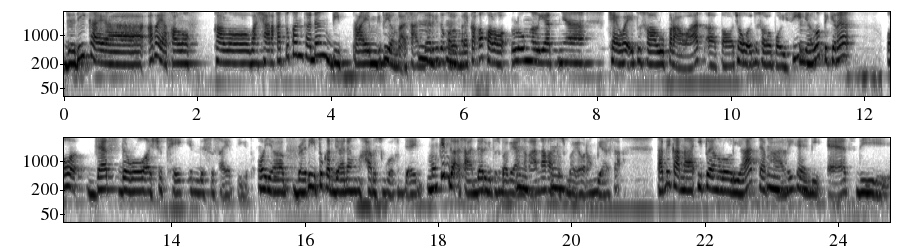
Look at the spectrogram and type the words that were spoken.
jadi kayak apa ya kalau kalau masyarakat tuh kan kadang di prime gitu ya nggak sadar Hmm, gitu kalau hmm. mereka oh kalau lu ngelihatnya cewek itu selalu perawat atau cowok itu selalu polisi Hmm. ya lu pikirnya oh that's the role I should take in this society gitu. Oh ya berarti itu kerjaan yang harus gua kerjain. Mungkin nggak sadar gitu sebagai Hmm, anak-anak atau hmm. sebagai orang biasa. Tapi karena itu yang lo lihat tiap Hmm, hari kayak di ads di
